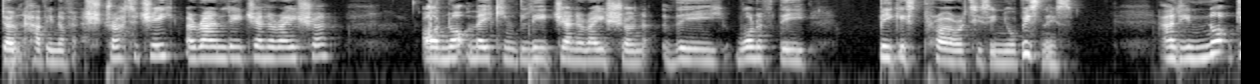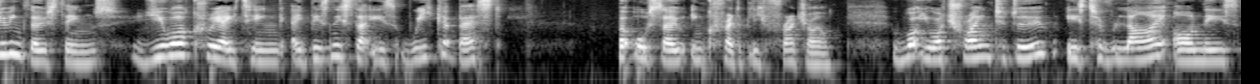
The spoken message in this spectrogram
don't have enough strategy around lead generation, are not making lead generation the one of the biggest priorities in your business. And in not doing those things, you are creating a business that is weak at best, but also incredibly fragile. What you are trying to do is to rely on these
